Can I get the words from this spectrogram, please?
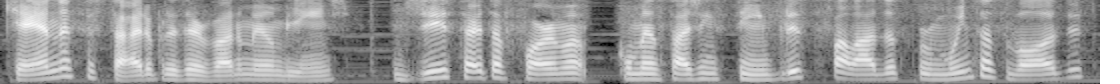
que é necessário preservar o meio ambiente, de certa forma, com mensagens simples, faladas por muitas vozes,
